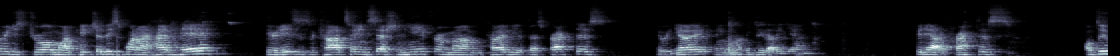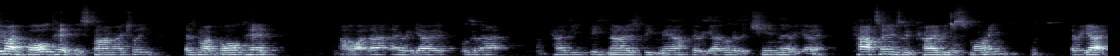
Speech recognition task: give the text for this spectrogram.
Let me just draw my picture. This is one I had here. Here it is. It's a cartoon session here from um, Kobi at Best Practice. There we go. Hang on, let me do that again. Bit out of practice. I'll do my bald head this time, actually. There's my bald head. I like that. There we go. Look at that. Kobi, big nose, big mouth. There we go. Look at the chin. There we go. Cartoons with Kobi this morning. There we go.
